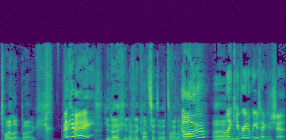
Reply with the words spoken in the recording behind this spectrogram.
toilet book. Okay. you know, you know the concept of a toilet book. No. Um, like you read it when you're taking a shit.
